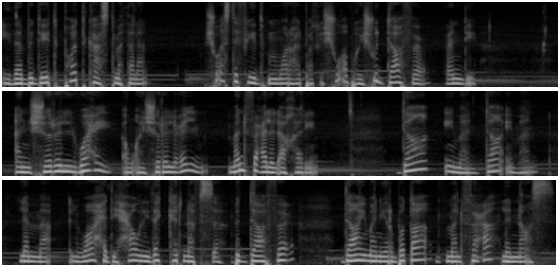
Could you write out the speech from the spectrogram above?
إذا بديت بودكاست مثلا شو أستفيد من وراء هالبودكاست شو أبغي؟ شو الدافع عندي؟ أنشر الوعي أو أنشر العلم. منفعة للآخرين. دائما دائما لما الواحد يحاول يذكر نفسه بالدافع دائما يربطه بمنفعة للناس.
